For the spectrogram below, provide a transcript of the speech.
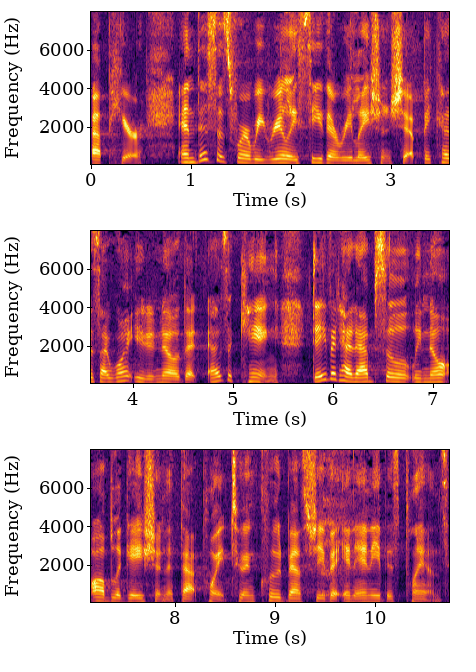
up here. And this is where we really see their relationship because I want you to know that as a king, David had absolutely no obligation at that point to include Bathsheba in any of his plans.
